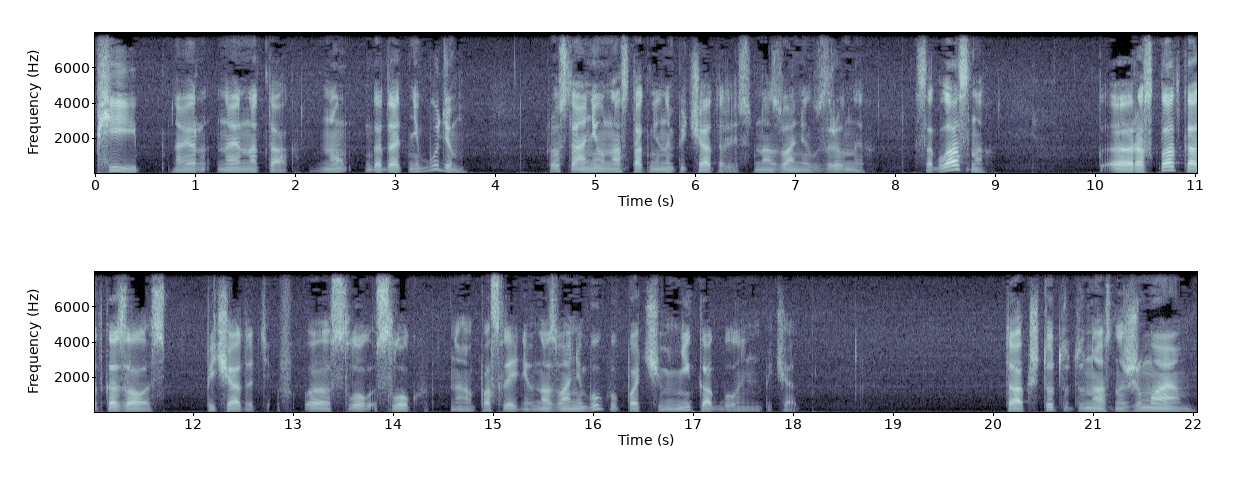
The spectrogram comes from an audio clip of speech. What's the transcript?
пип. Наверное, наверное так. Ну, гадать не будем. Просто они у нас так не напечатались в названиях взрывных согласных. Э, раскладка отказалась печатать э, слог, слог э, последний в названии буквы, почему никак было не напечатать. Так, что тут у нас? Нажимаем.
